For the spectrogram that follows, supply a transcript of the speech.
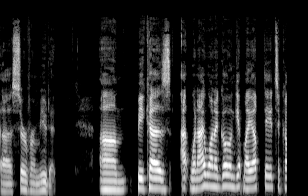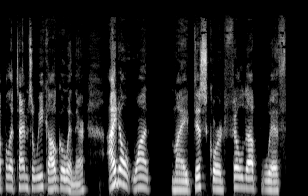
uh, server muted um, because I, when I want to go and get my updates a couple of times a week, I'll go in there. I don't want my Discord filled up with,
